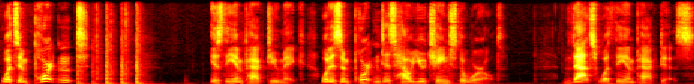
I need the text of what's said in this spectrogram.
What's important is the impact you make. What is important is how you change the world. That's what the impact is.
